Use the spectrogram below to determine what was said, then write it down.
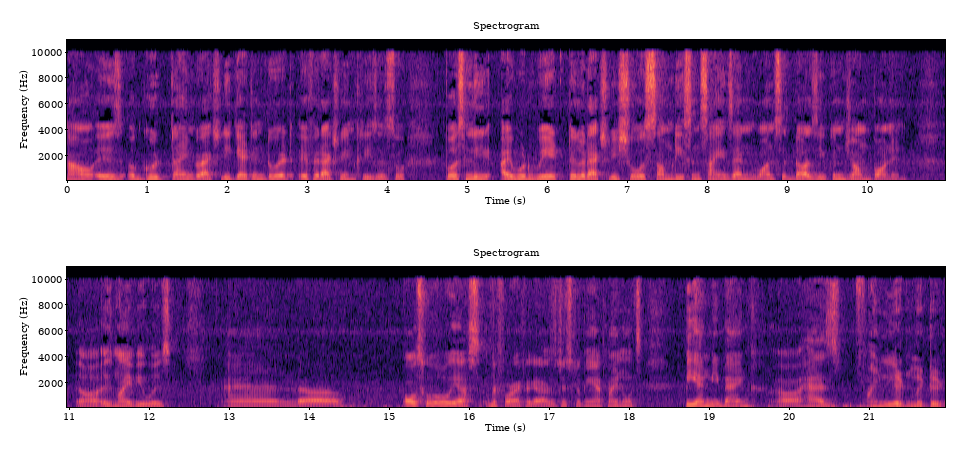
now is a good time to actually get into it if it actually increases. So personally i would wait till it actually shows some decent signs and once it does you can jump on it uh, is my view is. And uh, also oh yes before i forget i was just looking at my notes. Pnb bank uh, has finally admitted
